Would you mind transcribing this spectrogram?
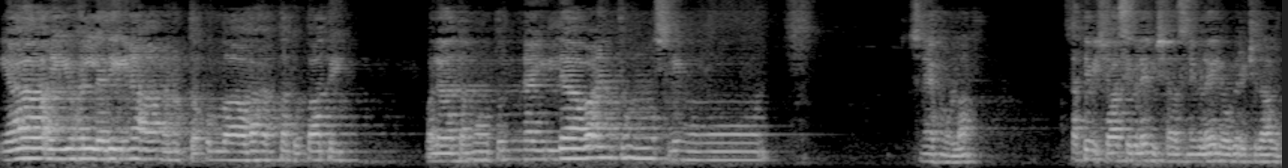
يا أيها الذين آمنوا اتقوا الله حق تقاته ولا تموتن إلا وأنتم مسلمون സ്നേഹമുള്ള സത്യവിശ്വാസികളെ വിശ്വാസിനികളെ ലോകരക്ഷിതാവും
